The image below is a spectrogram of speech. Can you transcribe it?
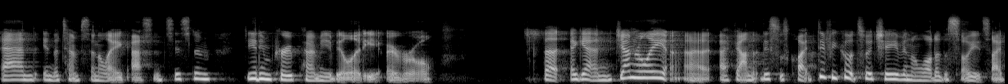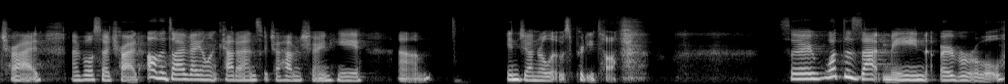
and in the 10% oleic acid system did improve permeability overall. But again, generally, uh, I found that this was quite difficult to achieve in a lot of the solutes I tried. I've also tried other divalent cations, which I haven't shown here, um, in general, it was pretty tough. So, what does that mean overall?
